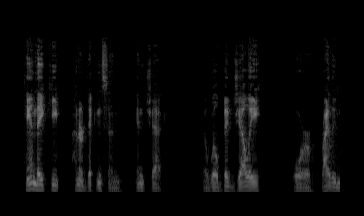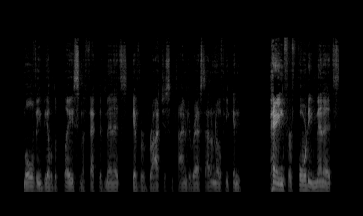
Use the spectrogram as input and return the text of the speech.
can they keep Hunter Dickinson in check? You know, will Big Jelly or Riley Mulvey be able to play some effective minutes, give Rebraca some time to rest? I don't know if he can bang for 40 minutes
